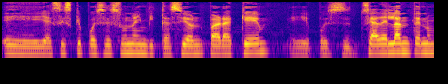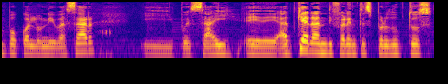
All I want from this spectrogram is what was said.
Eh, y así es que pues es una invitación para que eh, pues se adelanten un poco al Univasar y pues ahí eh, adquieran diferentes productos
